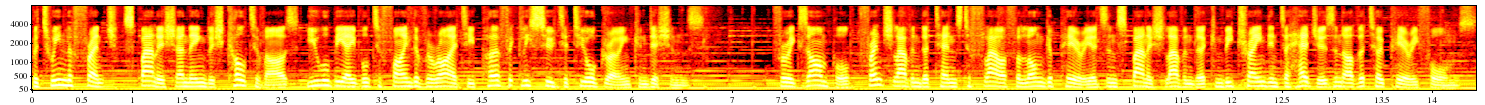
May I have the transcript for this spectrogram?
Between the French, Spanish and English cultivars, you will be able to find a variety perfectly suited to your growing conditions. For example, French lavender tends to flower for longer periods and Spanish lavender can be trained into hedges and other topiary forms.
